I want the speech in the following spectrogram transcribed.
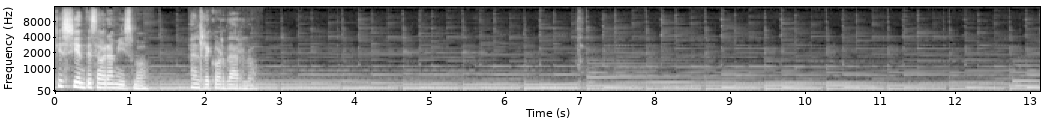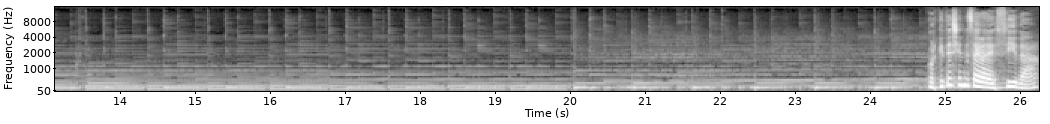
¿Qué sientes ahora mismo al recordarlo? ¿Por qué te sientes agradecida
